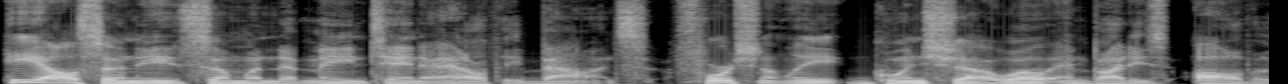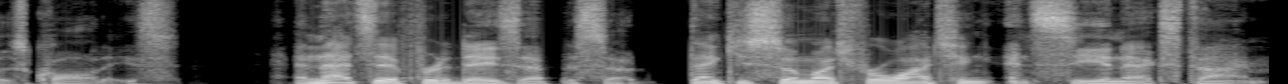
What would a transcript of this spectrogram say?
he also needs someone to maintain a healthy balance. Fortunately, Gwynne Shotwell embodies all those qualities. And that's it for today's episode. Thank you so much for watching and see you next time.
